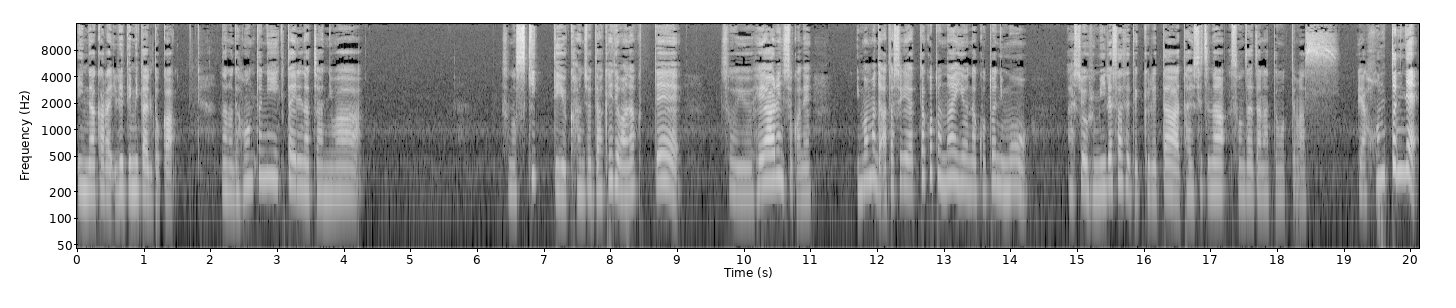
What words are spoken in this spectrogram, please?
インナーカラー入れてみたりとか。なので本当に生田絵里奈ちゃんにはその好きっていう感情だけではなくてそういうヘアアレンジとかね今まで私がやったことないようなことにも足を踏み入れさせてくれた大切な存在だなって思ってます。いや、本当にね、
